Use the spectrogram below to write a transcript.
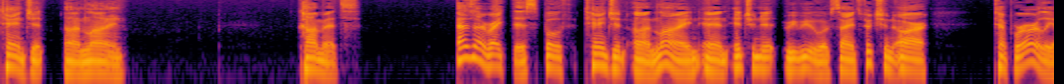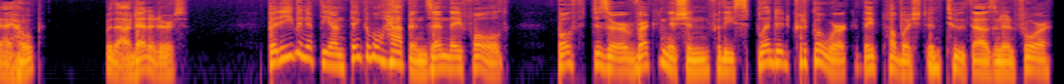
Tangent Online. Comments. As I write this, both Tangent Online and Internet Review of Science Fiction are, temporarily I hope, without editors. But even if the unthinkable happens and they fold, both deserve recognition for the splendid critical work they published in 2004.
